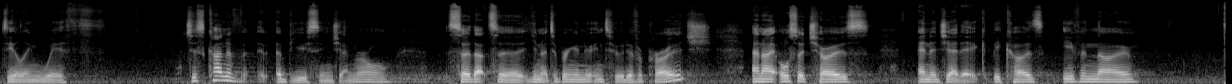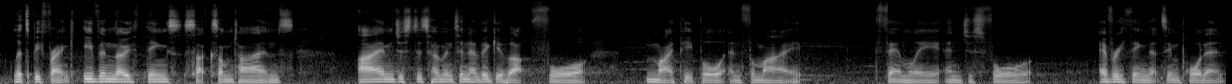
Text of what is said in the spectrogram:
dealing with just kind of abuse in general. So that's a you know to bring a new intuitive approach, and I also chose energetic because even though let's be frank, even though things suck sometimes, I'm just determined to never give up for my people and for my family and just for everything that's important.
